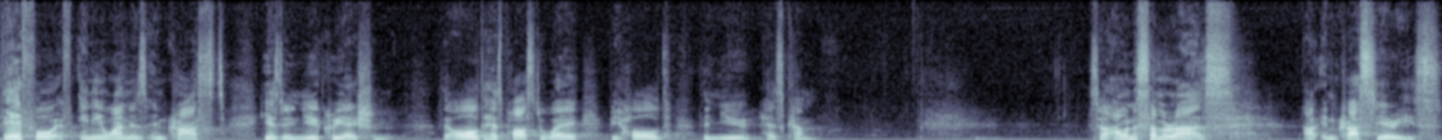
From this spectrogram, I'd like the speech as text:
Therefore, if anyone is in Christ, he is a new creation. The old has passed away; behold, the new has come. So I want to summarize our In Christ series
